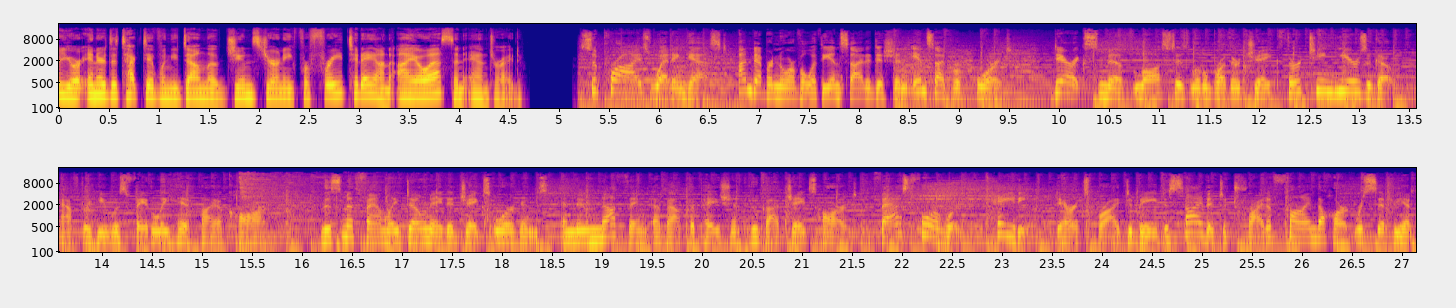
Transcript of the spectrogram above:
your inner detective when you download June's Journey for free today on iOS and Android. Surprise wedding guest. I'm Deborah Norville with the Inside Edition Inside Report. Derek Smith lost his little brother Jake 13 years ago after he was fatally hit by a car. The Smith family donated Jake's organs and knew nothing about the patient who got Jake's heart. Fast forward, Katie, Derek's bride to be, decided to try to find the heart recipient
